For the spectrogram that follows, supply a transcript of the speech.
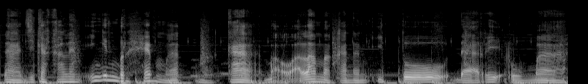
Nah, jika kalian ingin berhemat, maka bawalah makanan itu dari rumah.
